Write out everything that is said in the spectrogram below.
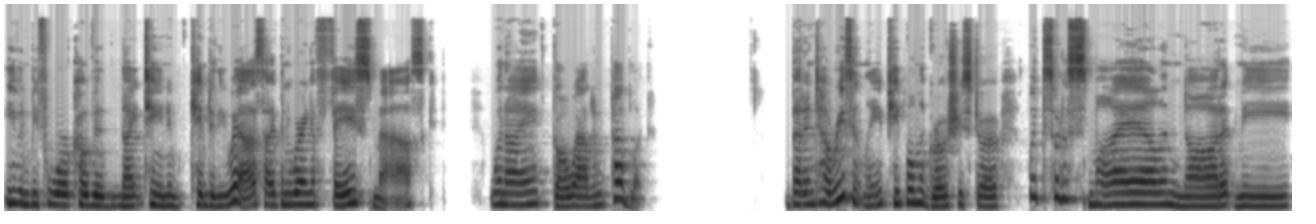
even before COVID 19 came to the US, I've been wearing a face mask when I go out in public. But until recently, people in the grocery store would sort of smile and nod at me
